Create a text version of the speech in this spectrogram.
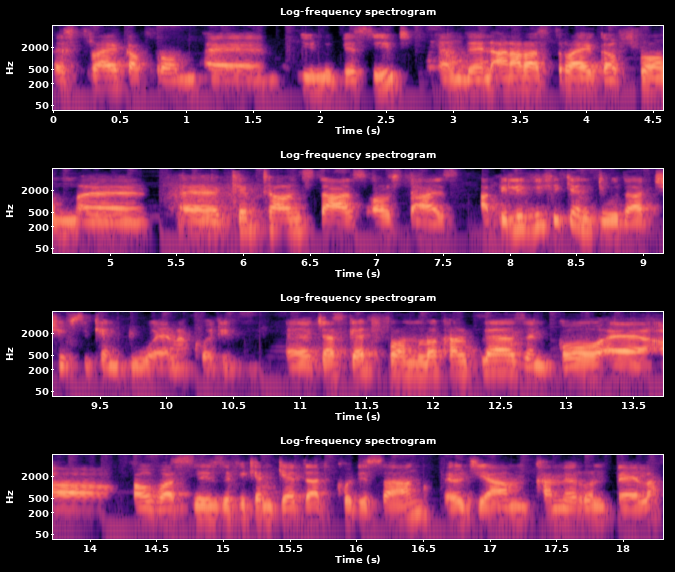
a striker from uh, University, and then another striker from uh, uh, Cape Town Stars, All Stars. I believe if you can do that, Chiefs can do well accordingly. Uh, just get from local players and go uh, overseas. If you can get that Kodisang, Belgium, Cameroon, Bella,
